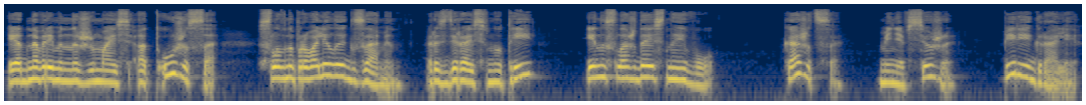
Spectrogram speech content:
и одновременно сжимаясь от ужаса, словно провалила экзамен, раздираясь внутри и наслаждаясь наяву. Кажется, меня все же переиграли.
